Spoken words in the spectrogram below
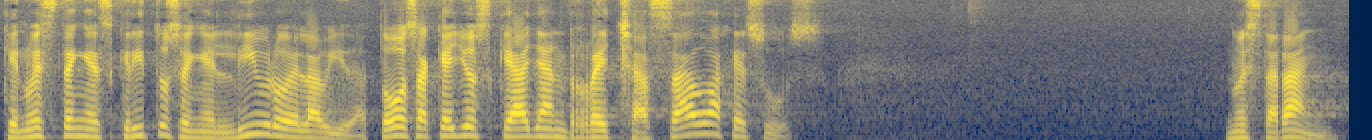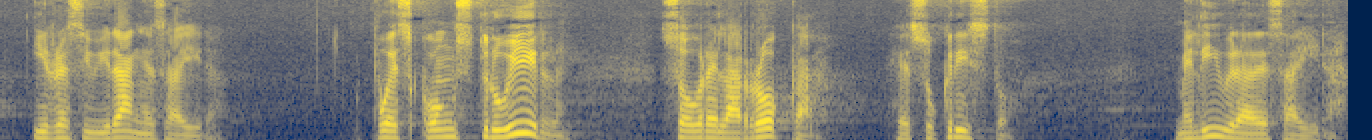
que no estén escritos en el libro de la vida, todos aquellos que hayan rechazado a Jesús, no estarán y recibirán esa ira. Pues construir sobre la roca, Jesucristo, me libra de esa ira.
